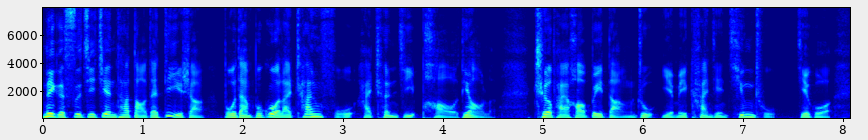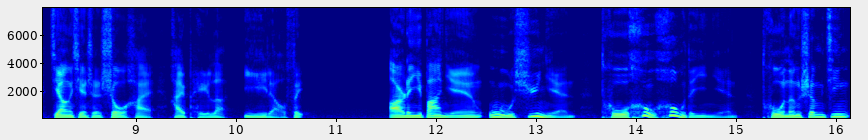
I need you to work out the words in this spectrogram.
那个司机见他倒在地上，不但不过来搀扶，还趁机跑掉了。车牌号被挡住，也没看见清楚。结果江先生受害，还赔了医疗费。二零一八年戊戌年，土厚厚的一年，土能生金，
